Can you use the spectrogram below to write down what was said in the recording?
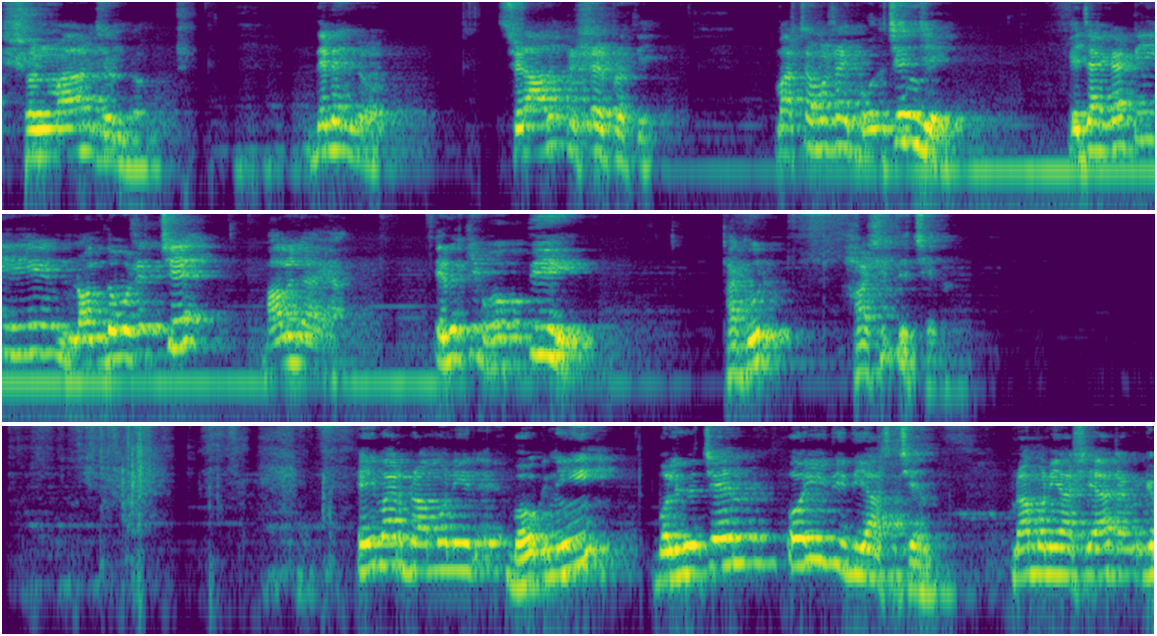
শুনবার জন্য। দেবেন্দ্র, শ্রীরামকৃষ্ণের প্রতি মাস্টারমশাই বলছেন যে এই জায়গাটি নন্দ চেয়ে ভালো জায়গা। এদের কি ভক্তি? ঠাকুর হাসিতেছেন এইবার ব্রাহ্মণীর ভগ্নী বলিতেছেন ওই দিদি আসছেন। ব্রাহ্মণী আসিয়া ঠাকুরকে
